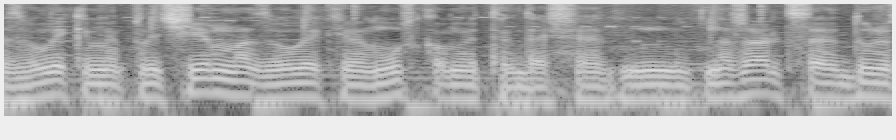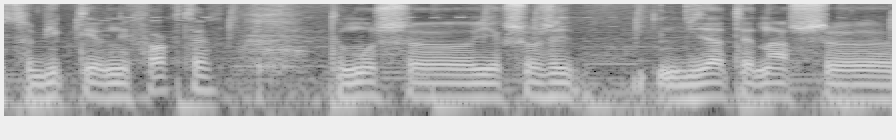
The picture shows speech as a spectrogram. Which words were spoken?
з великими плечима, з великими мускулами і так далі. На жаль, це дуже суб'єктивний фактор, тому що якщо вже взяти нашу е,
